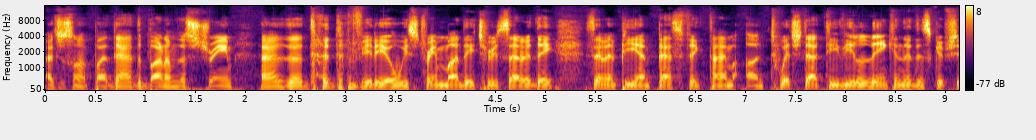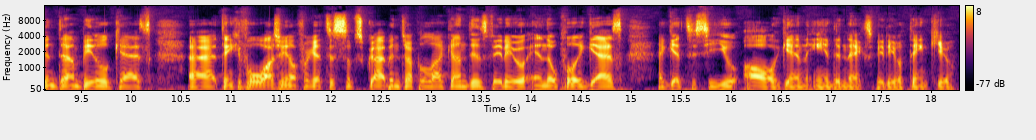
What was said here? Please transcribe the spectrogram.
I just want to put that at the bottom of the stream, uh, the, the, the, video. We stream Monday through Saturday, 7 p.m. Pacific time on twitch.tv. Link in the description down below, guys. Uh, thank you for watching. Don't forget to subscribe and drop a like on this video. And hopefully, guys, I get to see you all again in the next video. Thank you.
